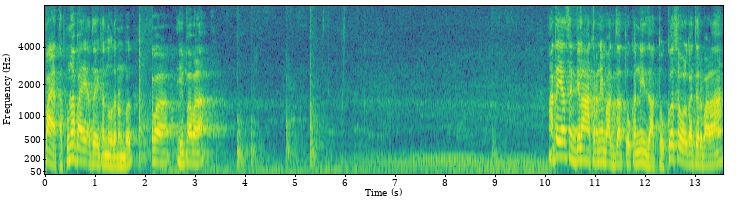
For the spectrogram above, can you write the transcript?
पाय आता पुन्हा पाय आता एखादं उदाहरण बघ. बा हे पा बाळा. आता या संख्येला अकराने भाग जातो का नाही जातो? कसं ओळखायचं बाळा?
